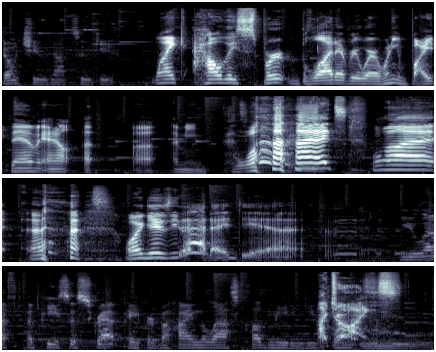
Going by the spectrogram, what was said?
don't you, Natsuki? Like how they spurt blood everywhere when you bite them, and I'll, uh, uh, I mean, That's what? What? what gives you that idea? You left a piece of scrap paper behind the last club meeting you My went to. drawings. Ooh.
